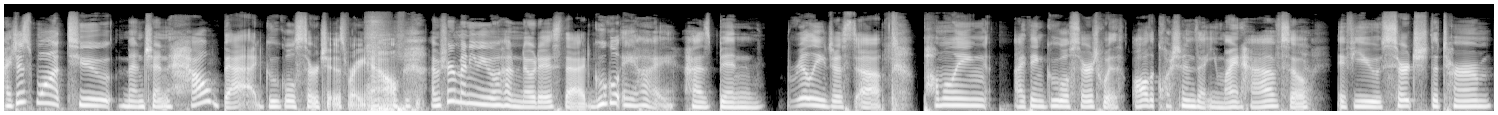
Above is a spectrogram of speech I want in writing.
I just want to mention how bad Google search is right now. I'm sure many of you have noticed that Google AI has been really just uh, pummeling, I think, Google search with all the questions that you might have. So if you search the term,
